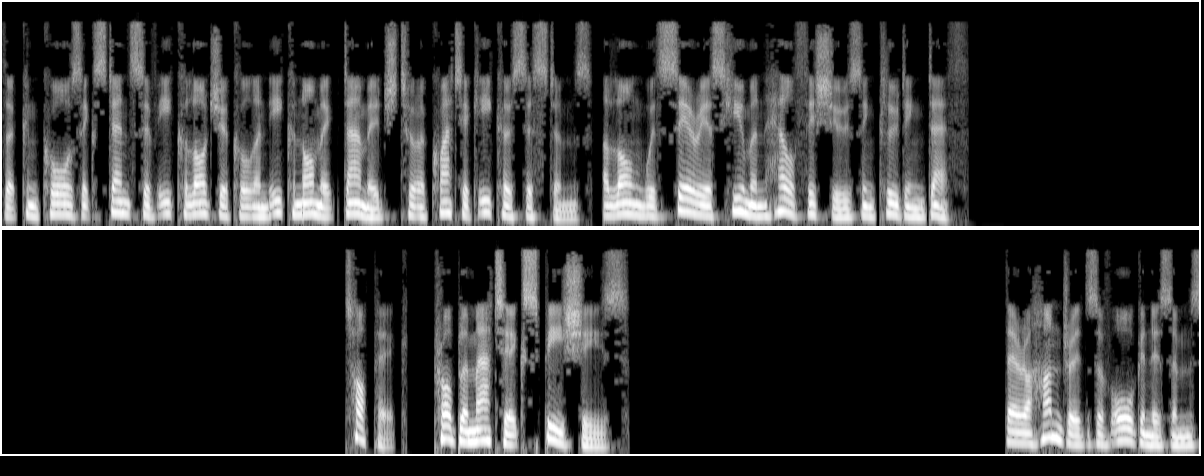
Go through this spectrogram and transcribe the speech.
that can cause extensive ecological and economic damage to aquatic ecosystems, along with serious human health issues including death. Topic: Problematic species. There are hundreds of organisms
